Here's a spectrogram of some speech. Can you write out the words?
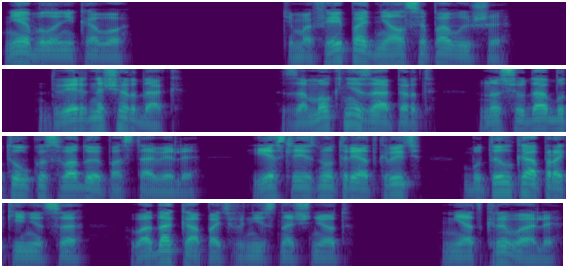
Не было никого. Тимофей поднялся повыше. Дверь на чердак. Замок не заперт, но сюда бутылку с водой поставили. Если изнутри открыть, бутылка опрокинется, вода капать вниз начнет. Не открывали.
